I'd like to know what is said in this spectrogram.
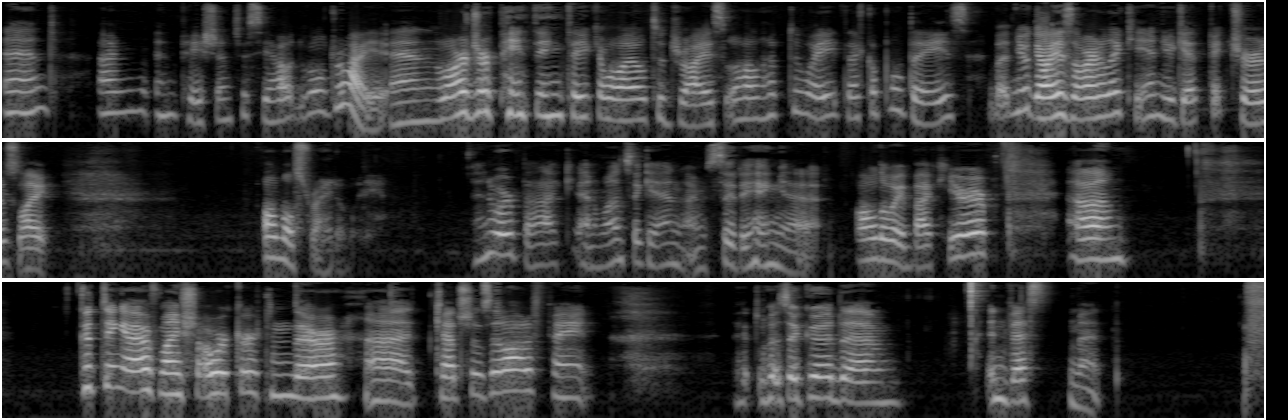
And I'm impatient to see how it will dry. And larger painting take a while to dry, so I'll have to wait a couple days. But you guys are lucky and you get pictures like almost right away. And we're back, and once again, I'm sitting uh, all the way back here. Um, good thing I have my shower curtain there. Uh, it catches a lot of paint. It was a good um, investment.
